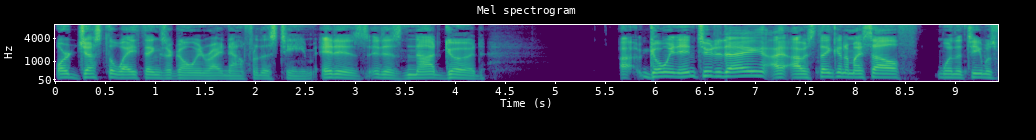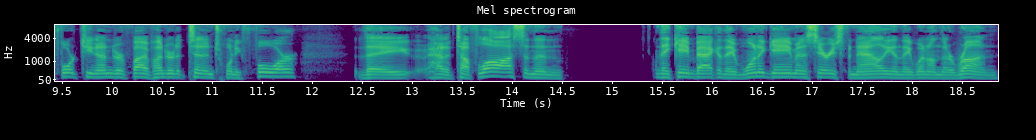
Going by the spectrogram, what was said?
or just the way things are going right now for this team. It is it is not good. Uh, going into today, I, I was thinking to myself when the team was 14 under 500 at 10 and 24, they had a tough loss and then they came back and they won a game in a series finale and they went on their run.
